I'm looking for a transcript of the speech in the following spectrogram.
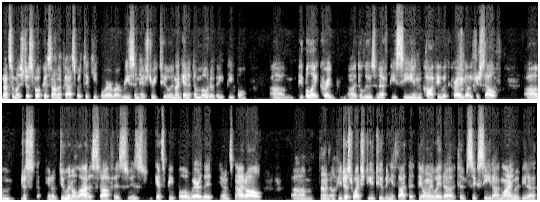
not so much just focus on the past, but to keep aware of our recent history too. And again, to motivate people. Um, people like Craig uh, DeLuz and FPC and Coffee with Craig, like yourself, um, just you know, doing a lot of stuff is is gets people aware that you know it's not all um, I don't know, if you just watched YouTube and you thought that the only way to, to succeed online would be to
